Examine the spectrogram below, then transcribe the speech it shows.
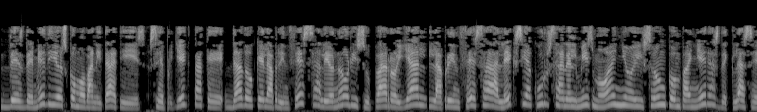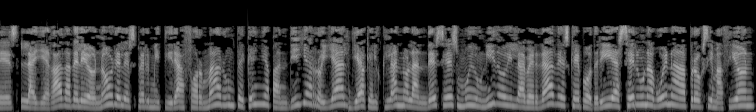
Desde medios como Vanitatis, se proyecta que, dado que la princesa Leonor y su par royal, la princesa Alexia cursan el mismo año y son compañeras de clases, la llegada de Leonor les permitirá formar un pequeña pandilla royal ya que el clan holandés es muy unido y la verdad es que podría ser una buena aproximación,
